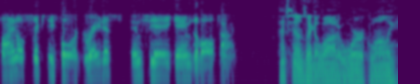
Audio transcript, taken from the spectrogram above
final 64 greatest NCAA games of all time. That sounds like a lot of work, Wally.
